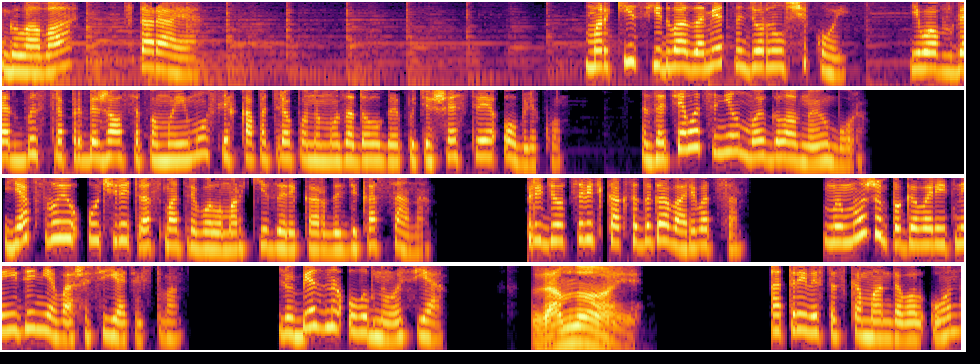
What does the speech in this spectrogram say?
Глава вторая. Маркиз едва заметно дернул щекой. Его взгляд быстро пробежался по моему, слегка потрепанному за долгое путешествие, облику. Затем оценил мой головной убор. Я, в свою очередь, рассматривала маркиза Рикардо Дикасана. Придется ведь как-то договариваться. Мы можем поговорить наедине, ваше сиятельство?» Любезно улыбнулась я. «За мной!» Отрывисто скомандовал он,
